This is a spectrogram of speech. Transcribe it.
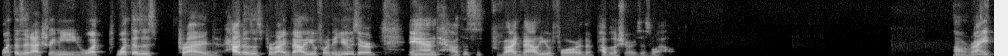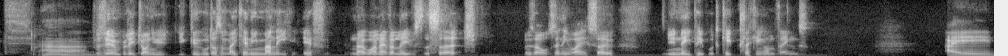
what does it actually mean? What what does this provide? How does this provide value for the user, and how does this provide value for the publishers as well? All right. Um, Presumably, John, you, you, Google doesn't make any money if no one ever leaves the search results anyway. So you need people to keep clicking on things. I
